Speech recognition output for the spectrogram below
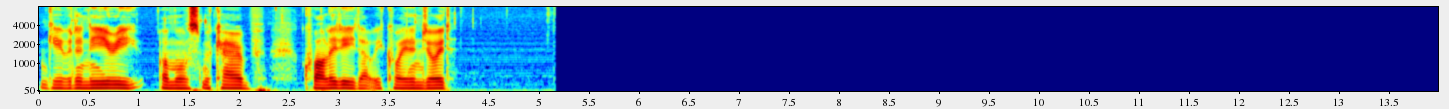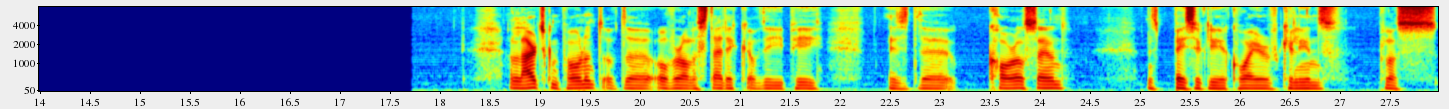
and gave it an eerie, almost macabre quality that we quite enjoyed. A large component of the overall aesthetic of the EP is the choral sound. It's basically a choir of Killians plus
